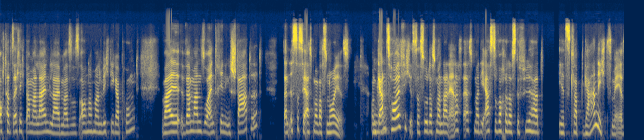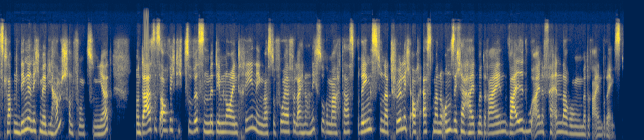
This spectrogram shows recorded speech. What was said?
auch tatsächlich beim Alleinbleiben. Also das ist auch nochmal ein wichtiger Punkt, weil wenn man so ein Training startet, dann ist das ja erstmal was Neues. Und mhm. ganz häufig ist das so, dass man dann erst erstmal die erste Woche das Gefühl hat, jetzt klappt gar nichts mehr, jetzt klappen Dinge nicht mehr, die haben schon funktioniert. Und da ist es auch wichtig zu wissen, mit dem neuen Training, was du vorher vielleicht noch nicht so gemacht hast, bringst du natürlich auch erstmal eine Unsicherheit mit rein, weil du eine Veränderung mit reinbringst.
